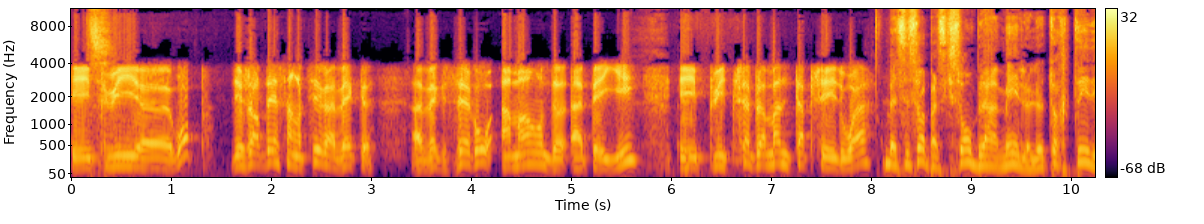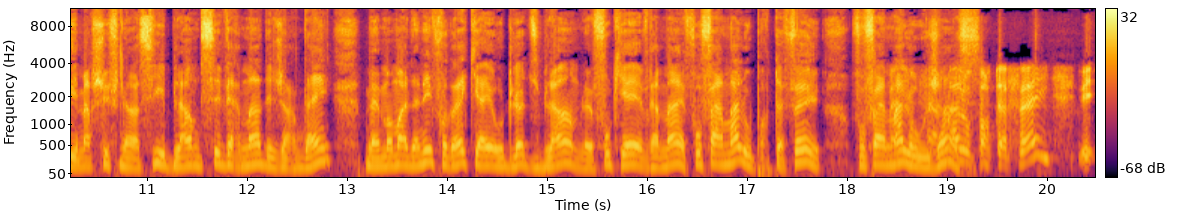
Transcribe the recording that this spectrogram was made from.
Et puis, euh, whoop, Desjardins s'en tire avec avec zéro amende à payer et puis tout simplement une tape ses doigts. Ben c'est ça, parce qu'ils sont blâmés. L'autorité des marchés financiers blâme sévèrement Desjardins, mais à un moment donné, il faudrait qu'il y ait au-delà du blâme. Il faut qu'il y ait vraiment, il faut faire mal au portefeuille, il faut faire ben, mal aux gens. mal au portefeuille et,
